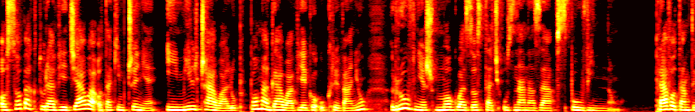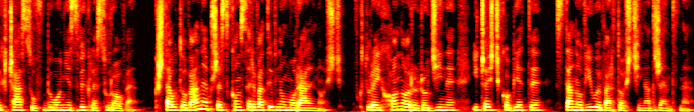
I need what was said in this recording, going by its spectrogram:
osoba, która wiedziała o takim czynie i milczała lub pomagała w jego ukrywaniu, również mogła zostać uznana za współwinną. Prawo tamtych czasów było niezwykle surowe, kształtowane przez konserwatywną moralność, w której honor rodziny i cześć kobiety stanowiły wartości nadrzędne.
